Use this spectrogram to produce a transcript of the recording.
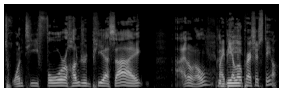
2400 psi, I don't know. Might be, be, a low pressure steel.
